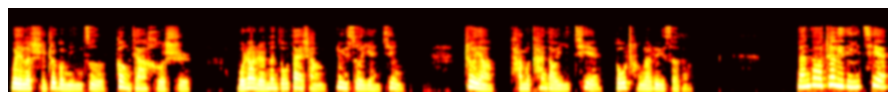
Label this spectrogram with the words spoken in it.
为了使这个名字更加合适，我让人们都戴上绿色眼镜，这样他们看到一切都成了绿色的。难道这里的一切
